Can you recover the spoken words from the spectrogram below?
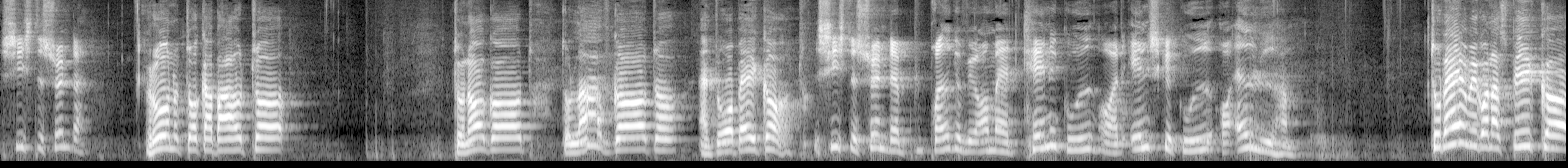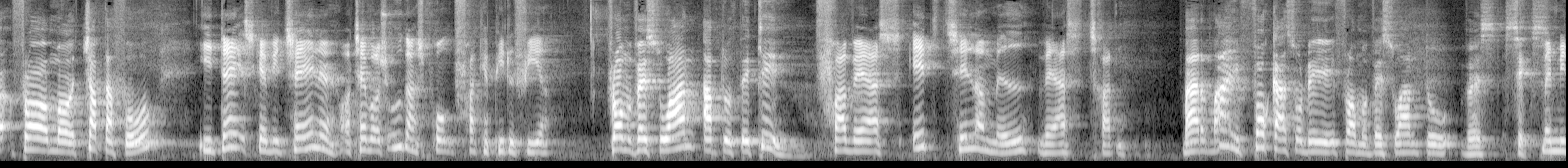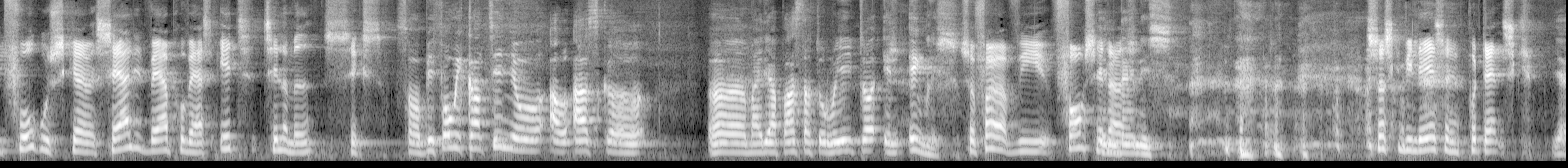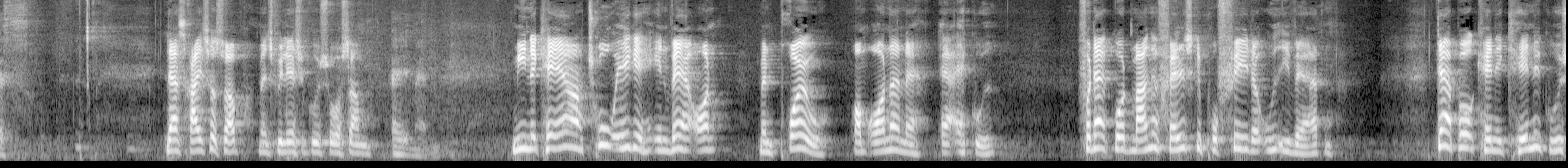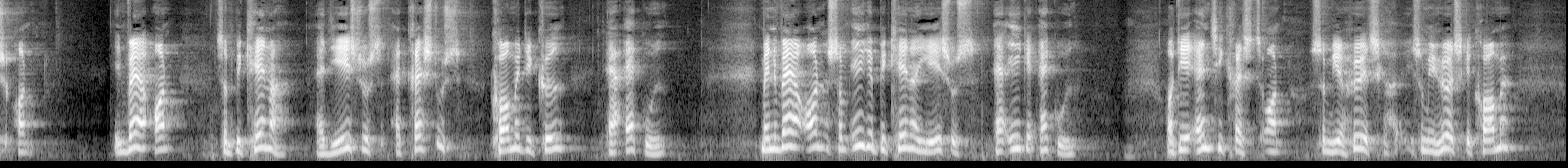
Sidste søndag, Ron talked about uh, to know God, to love God, uh, and to obey God. sidste søndag prædikede vi om at kende Gud og at elske Gud og adlyde ham. Today we're going to speak uh, from uh, chapter 4, I dag skal vi tale og tage vores udgangspunkt fra kapitel 4. from verse 1 up to 13. Fra vers 1 til og med vers 13. But my focus will be from verse 1 to verse 6. Men mit fokus skal særligt være på vers 1 til og med 6. So before we continue, I'll ask uh, uh, my dear pastor to read in English, Så før vi in fortsætter, Danish. så skal vi læse på dansk. Yes. Lad os rejse os op, mens vi læser Guds ord sammen. Amen. Mine kære, tro ikke enhver ånd, men prøv, om ånderne er af Gud. For der er gået mange falske profeter ud i verden. Derpå kan I kende Guds ånd. En hver ånd, som bekender, at Jesus er Kristus, kommet i kød, er af Gud. Men hver ånd, som ikke bekender Jesus, er ikke af Gud. Og det er antikrists ånd, som I har hørt, som I har hørt skal komme,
